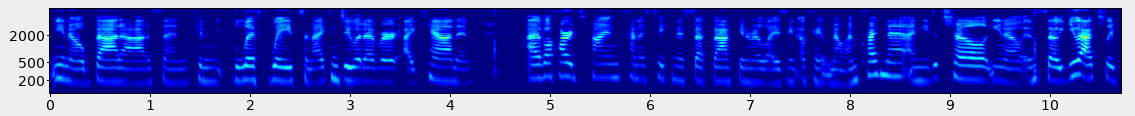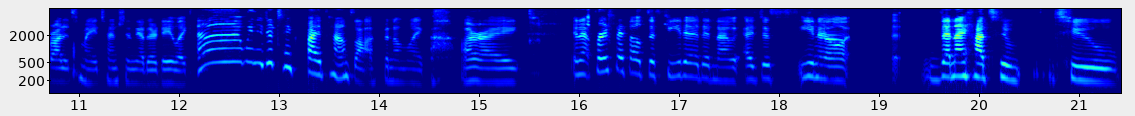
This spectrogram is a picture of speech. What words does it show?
you know badass and can lift weights and i can do whatever i can. And i have a hard time kind of taking a step back and realizing okay no i'm pregnant. I need to chill you know? And so you actually brought it to my attention the other day like ah we need to take five pounds off. And i'm like all right. And at first i felt defeated and i, I just you know then I had to to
